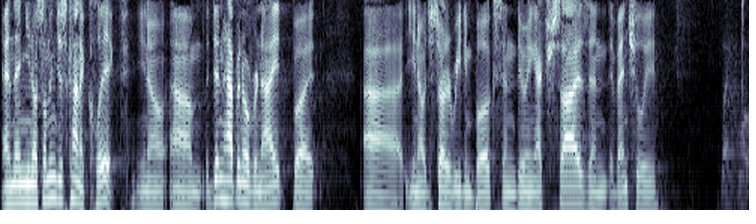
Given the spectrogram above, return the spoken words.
and then you know, something just kind of clicked. You know, um, it didn't happen overnight, but uh, you know, just started reading books and doing exercise, and eventually, Like what?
